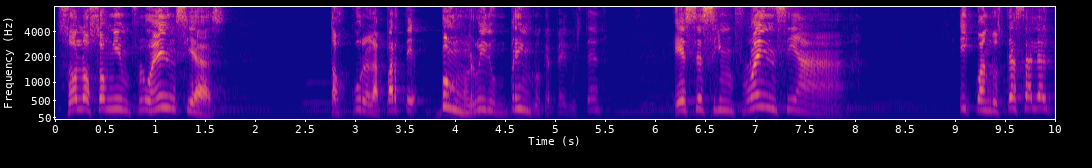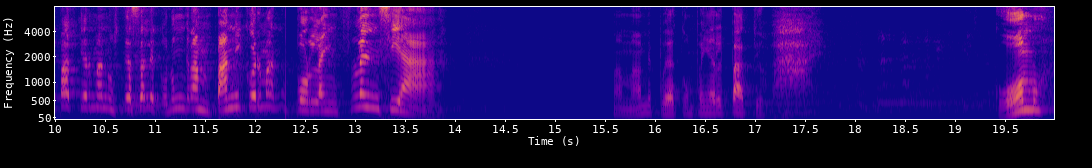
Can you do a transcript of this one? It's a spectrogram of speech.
Solo son influencias. Está oscura la parte, ¡bum! Ruido, un brinco que pega usted. Esa es influencia. Y cuando usted sale al patio, hermano, usted sale con un gran pánico, hermano, por la influencia. Mamá, ¿me puede acompañar al patio? ¿Cómo?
